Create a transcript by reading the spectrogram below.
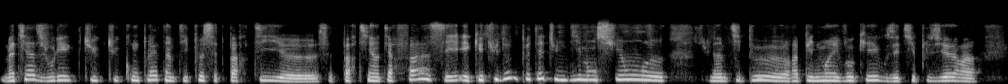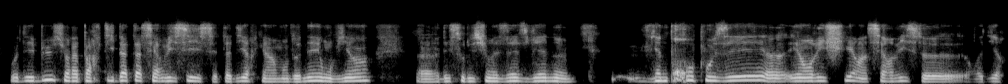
Mathias, je voulais que tu, complètes un petit peu cette partie, euh, cette partie interface et, que tu donnes peut-être une dimension, euh, tu l'as un petit peu rapidement évoqué, vous étiez plusieurs au début sur la partie data services, c'est-à-dire qu'à un moment donné, on vient, des solutions SS viennent, viennent proposer et enrichir un service, on va dire,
